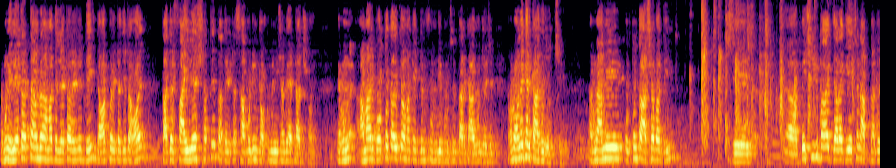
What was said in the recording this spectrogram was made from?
এবং এই লেটারটা আমরা আমাদের লেটার হেডে দিই, দেওয়ার পর এটা যেটা হয়, তাদের ফাইলের সাথে তাদের এটা সাপোর্টিং ডকুমেন্ট হিসাবে অ্যাটাচ হয়। এবং আমার গতকালকে আমাকে একজন ফোন দিয়ে বলছে, তার কাগজ হয়েছে। এখন অনেকের কাগজ হচ্ছে। এবং আমি অত্যন্ত আশাবাদী যে বেশিরভাগ যারা গিয়েছেন, আপনাদের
